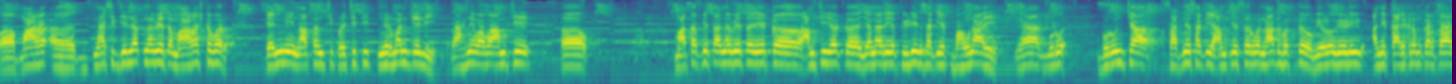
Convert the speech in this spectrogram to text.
महारा नाशिक जिल्ह्यात नव्हे तर महाराष्ट्रभर त्यांनी नाथांची प्रचिती निर्माण केली. राहणे बाबा आमचे माता पिता नव्हे तर एक आमची एक येणारी पिढींसाठी एक भावना आहे. ह्या गुरु गुरूंच्या साधनेसाठी आमचे सर्व नाथभक्त वेळोवेळी अनेक कार्यक्रम करतात.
